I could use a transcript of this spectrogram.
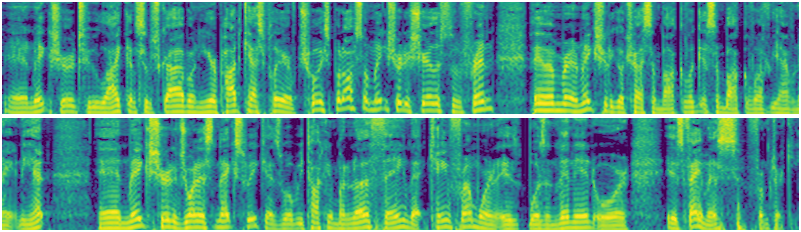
And make sure to like and subscribe on your podcast player of choice, but also make sure to share this with a friend, family member, and make sure to go try some baklava. Get some baklava if you haven't eaten yet. And make sure to join us next week as we'll be talking about another thing that came from or is, was invented or is famous from Turkey.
